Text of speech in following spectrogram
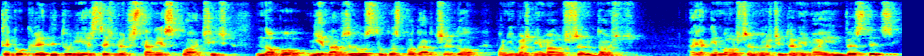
tego kredytu nie jesteśmy w stanie spłacić, no bo nie ma wzrostu gospodarczego, ponieważ nie ma oszczędności. A jak nie ma oszczędności, to nie ma inwestycji.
